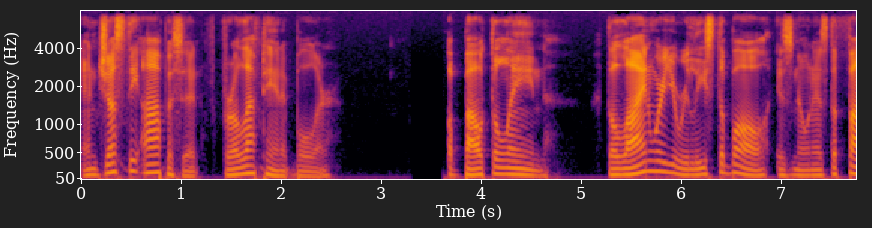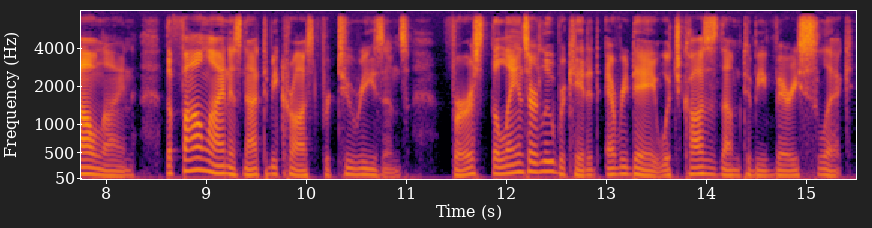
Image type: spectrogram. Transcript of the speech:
and just the opposite for a left-handed bowler. About the lane. The line where you release the ball is known as the foul line. The foul line is not to be crossed for two reasons. First, the lanes are lubricated every day, which causes them to be very slick.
